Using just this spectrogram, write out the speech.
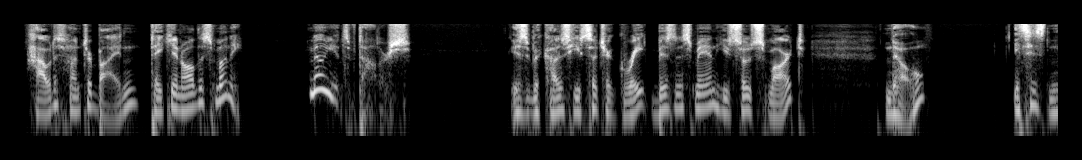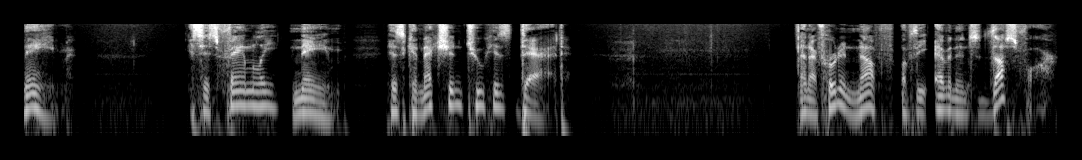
how does Hunter Biden take in all this money? Millions of dollars. Is it because he's such a great businessman? He's so smart? No. It's his name. It's his family name, his connection to his dad. And I've heard enough of the evidence thus far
